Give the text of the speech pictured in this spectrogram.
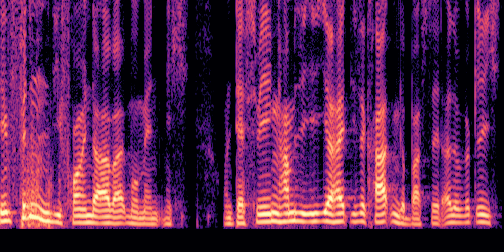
Den finden die Freunde aber im Moment nicht. Und deswegen haben sie ihr halt diese Karten gebastelt. Also wirklich,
